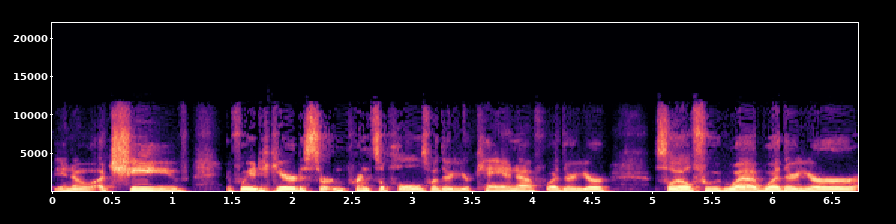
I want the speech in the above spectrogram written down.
you know achieve if we adhere to certain principles whether you're knf whether you're soil food web, whether you're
